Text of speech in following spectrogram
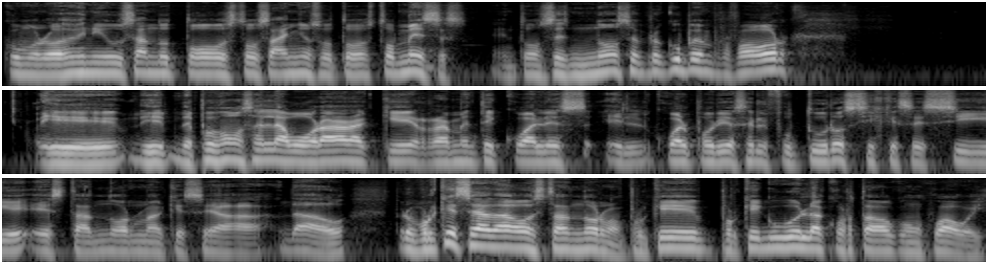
como lo has venido usando todos estos años o todos estos meses. Entonces, no se preocupen, por favor. Eh, después vamos a elaborar aquí realmente cuál, es el, cuál podría ser el futuro si es que se sigue esta norma que se ha dado. Pero ¿por qué se ha dado esta norma? ¿Por qué, por qué Google ha cortado con Huawei?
